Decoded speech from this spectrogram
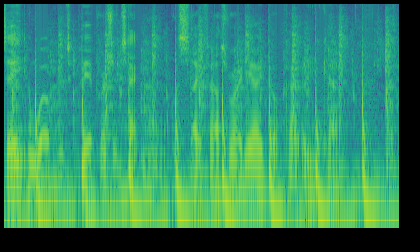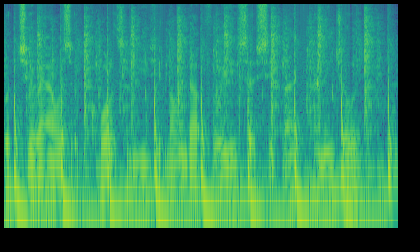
And welcome to Peer Pressure Techno on safehouseradio.co.uk. I've got two hours of quality music lined up for you, so sit back and enjoy.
